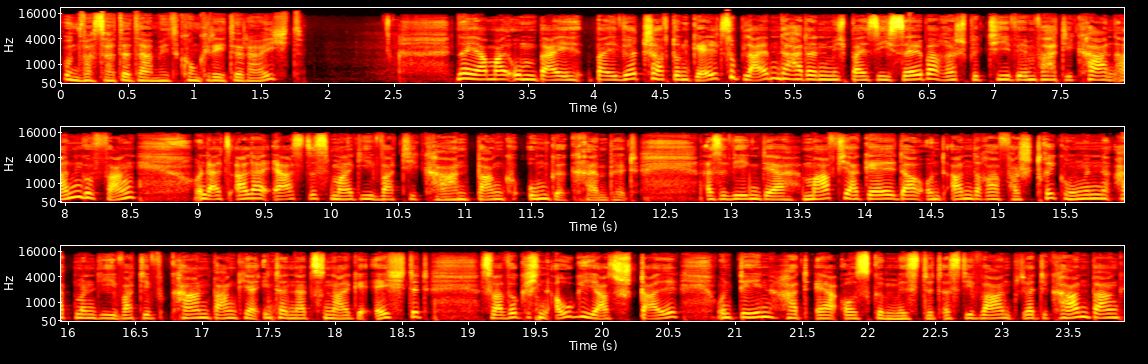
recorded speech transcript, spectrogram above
Und was hat er damit konkret erreicht? Naja, mal um bei, bei Wirtschaft und Geld zu bleiben, da hat er nämlich bei sich selber respektive im Vatikan angefangen und als allererstes mal die Vatikanbank umgekrempelt. Also wegen der Mafiagelder und anderer Verstrickungen hat man die Vatikanbank ja international geächtet. Es war wirklich ein Augiasstall und den hat er ausgemistet. Also die Vatikanbank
